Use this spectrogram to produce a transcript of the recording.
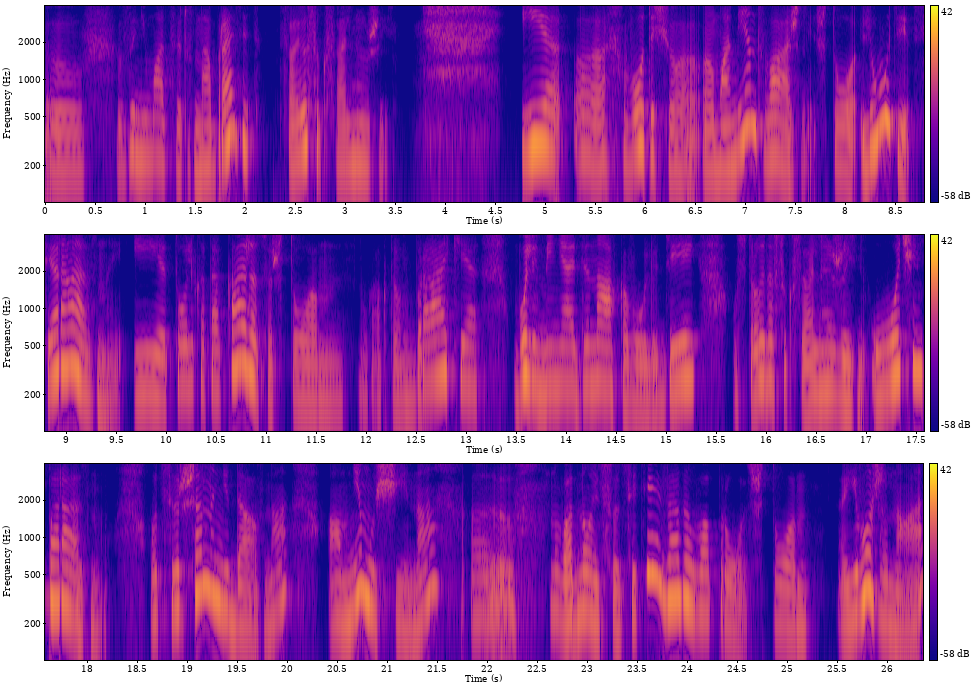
э, заниматься и разнообразить свою сексуальную жизнь. И э, вот еще э, момент важный, что люди все разные, и только так кажется, что ну, как-то в браке более-менее одинаково у людей устроена сексуальная жизнь, очень по-разному. Вот совершенно недавно э, мне мужчина э, ну, в одной из соцсетей задал вопрос, что его жена,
